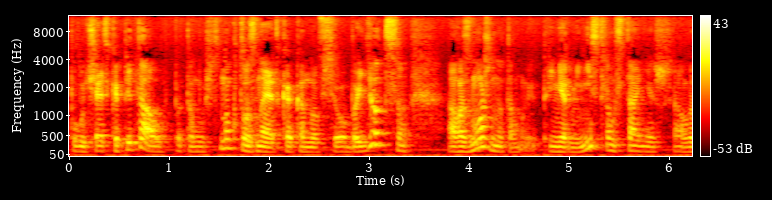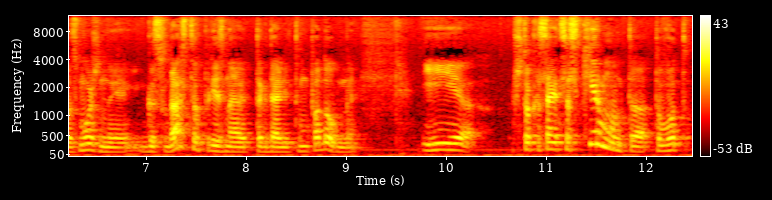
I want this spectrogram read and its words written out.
получать капитал, потому что, ну, кто знает, как оно все обойдется, а возможно, там и премьер-министром станешь, а возможно, и государство признают и так далее и тому подобное. И что касается Скирмунта, то вот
